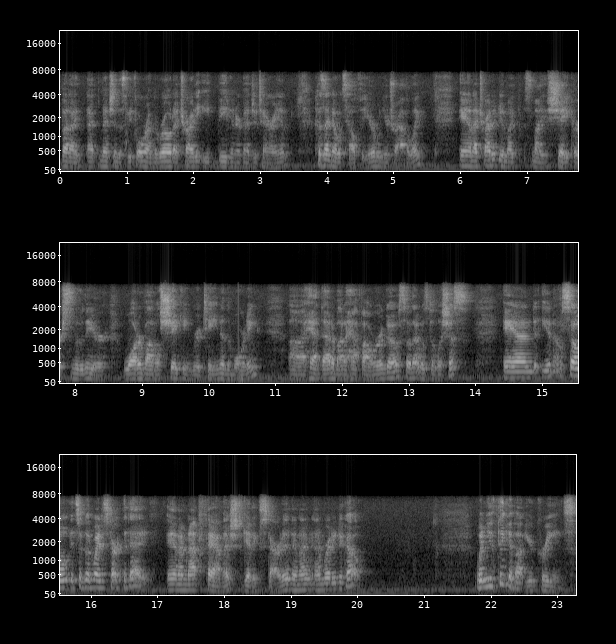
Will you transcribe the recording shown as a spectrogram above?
but I, I've mentioned this before on the road. I try to eat vegan or vegetarian because I know it's healthier when you're traveling. And I try to do my my shake or smoothie or water bottle shaking routine in the morning. Uh, I had that about a half hour ago, so that was delicious. And you know, so it's a good way to start the day and I'm not famished getting started, and I'm, I'm ready to go. When you think about your greens,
